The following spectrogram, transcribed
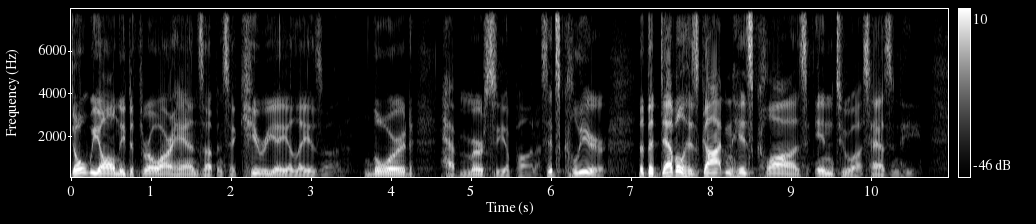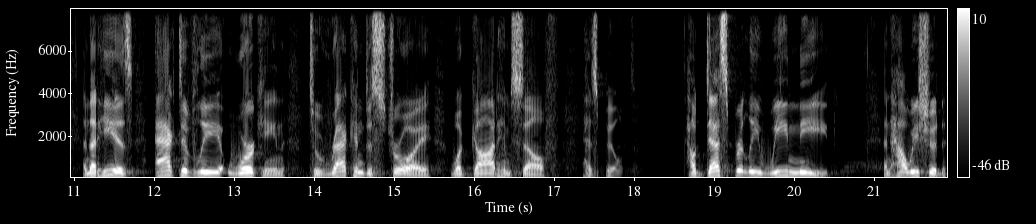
Don't we all need to throw our hands up and say, Kyrie eleison, Lord, have mercy upon us? It's clear that the devil has gotten his claws into us, hasn't he? And that he is actively working to wreck and destroy what God himself has built. How desperately we need and how we should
